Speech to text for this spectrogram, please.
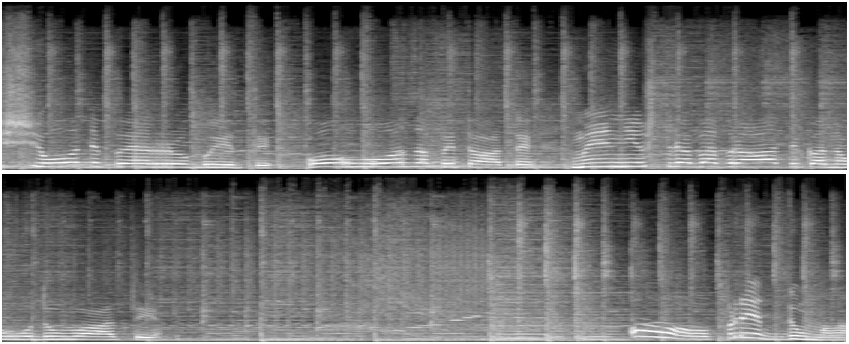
Що тепер робити? Кого запитати? Мені ж треба братика нагодувати. О, придумала.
